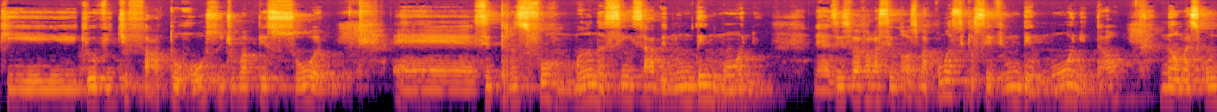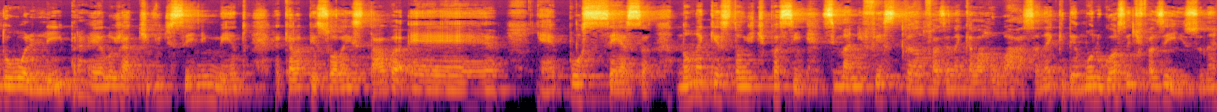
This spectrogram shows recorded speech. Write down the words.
que, que eu vi de fato o rosto de uma pessoa é, se transformando assim, sabe, num demônio. Né? Às vezes você vai falar assim, nossa, mas como assim você viu um demônio e tal? Não, mas quando eu olhei para ela, eu já tive o discernimento que aquela pessoa ela estava é, é, possessa. Não na questão de, tipo assim, se manifestando, fazendo aquela ruaça, né? Que demônio gosta de fazer isso, né?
